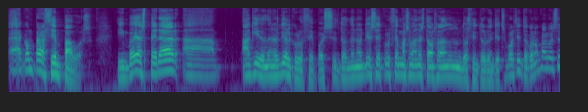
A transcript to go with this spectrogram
voy a comprar 100 pavos y voy a esperar a Aquí, donde nos dio el cruce, pues donde nos dio ese cruce, más o menos estamos hablando de un 228%, con lo cual pues,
